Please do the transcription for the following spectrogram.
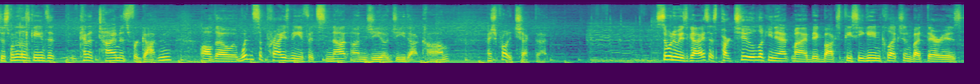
just one of those games that kind of time is forgotten, although it wouldn't surprise me if it's not on GOG.com. I should probably check that. So anyways, guys, that's part two, looking at my big box PC game collection, but there is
